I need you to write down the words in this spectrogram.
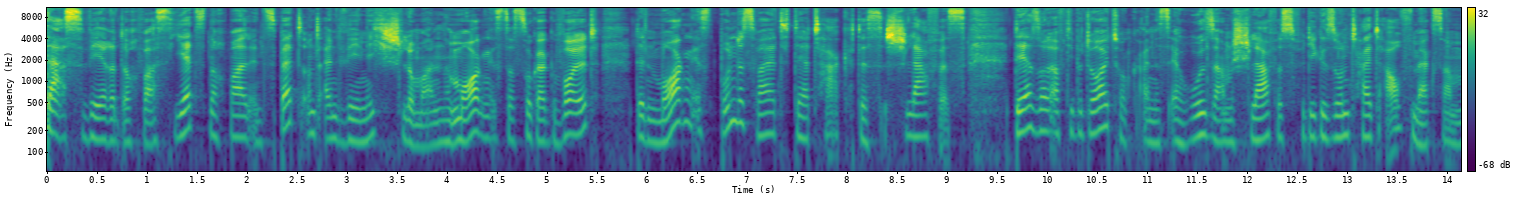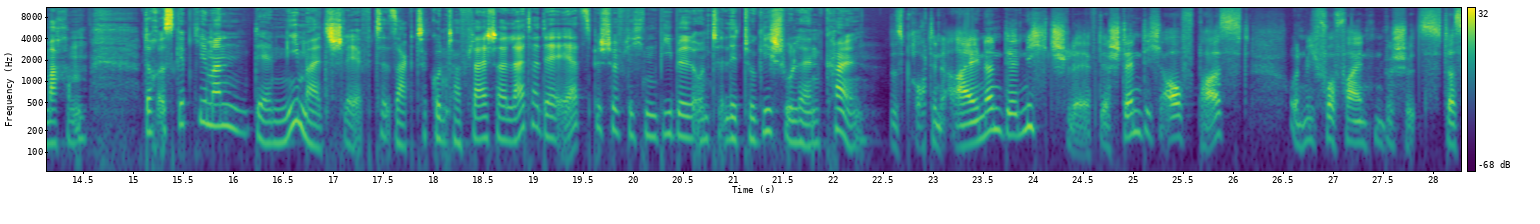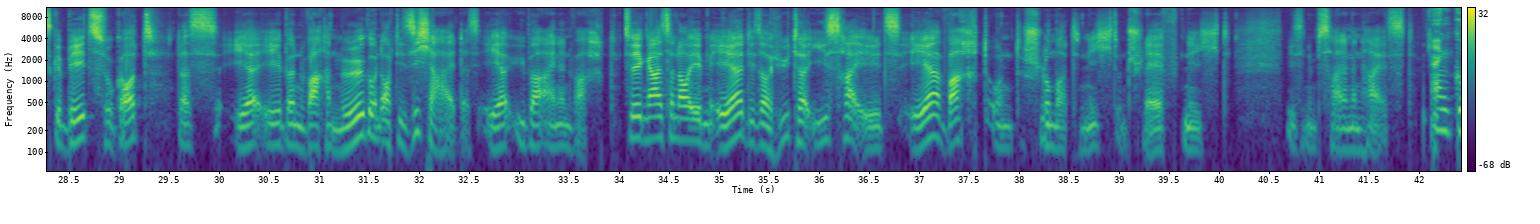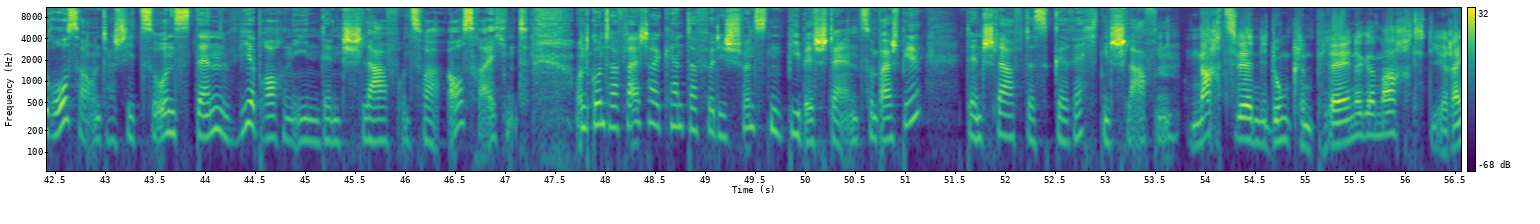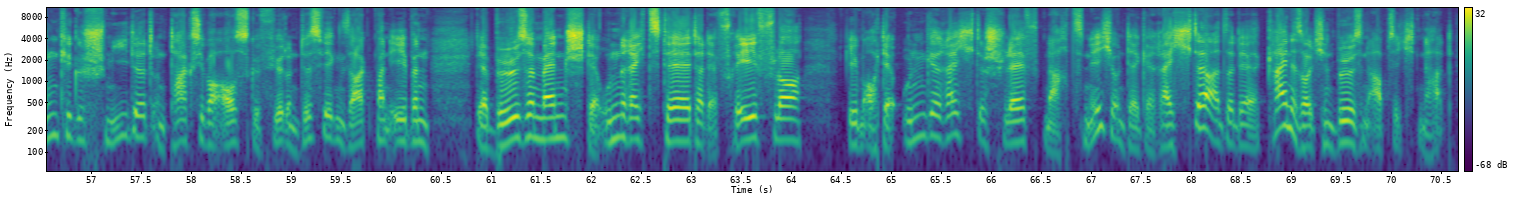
Das wäre doch was. Jetzt noch mal ins Bett und ein wenig schlummern. Morgen ist das sogar gewollt, denn morgen ist bundesweit der Tag des Schlafes. Der soll auf die Bedeutung eines erholsamen Schlafes für die Gesundheit aufmerksam machen. Doch es gibt jemanden, der niemals schläft, sagt Gunther Fleischer, Leiter der Erzbischöflichen Bibel- und Liturgieschule in Köln. Es braucht den einen, der nicht schläft, der ständig aufpasst und mich vor Feinden beschützt. Das Gebet zu Gott, dass er eben wachen möge und auch die Sicherheit, dass er über einen wacht. Deswegen heißt dann auch eben er, dieser Hüter Israels, er wacht und schlummert nicht und schläft nicht, wie es in den Psalmen heißt. Ein großer Unterschied zu uns, denn wir brauchen ihn, den Schlaf, und zwar ausreichend. Und Gunther Fleischer kennt dafür die schönsten Bibelstellen, zum Beispiel den Schlaf gerechten Schlafen. Nachts werden die dunklen Pläne gemacht, die Ränke geschmiedet und tagsüber ausgeführt. Und deswegen sagt man eben, der böse Mensch, der Unrechtstäter, der Frevler, eben auch der Ungerechte schläft nachts nicht und der Gerechte, also der keine solchen bösen Absichten hat,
